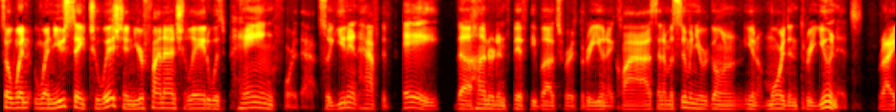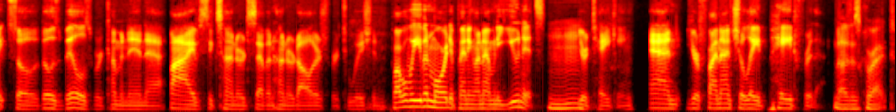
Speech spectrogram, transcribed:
So when when you say tuition, your financial aid was paying for that, so you didn't have to pay the 150 bucks for a three unit class. And I'm assuming you were going, you know, more than three units, right? So those bills were coming in at five, six hundred, seven hundred dollars for tuition, probably even more depending on how many units Mhm. you're taking, and your financial aid paid for that. That is correct.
